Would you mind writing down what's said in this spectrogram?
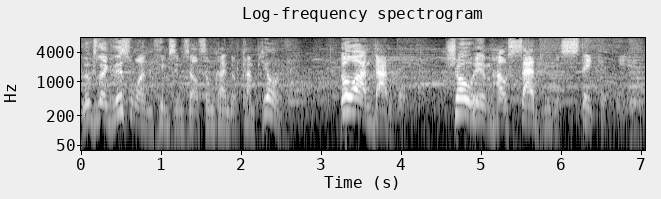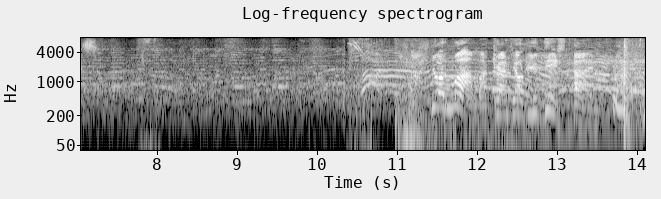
Looks like this one thinks himself some kind of campione. Go on, Dante. Show him how sadly mistaken he is. Your mama can't help you this time.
